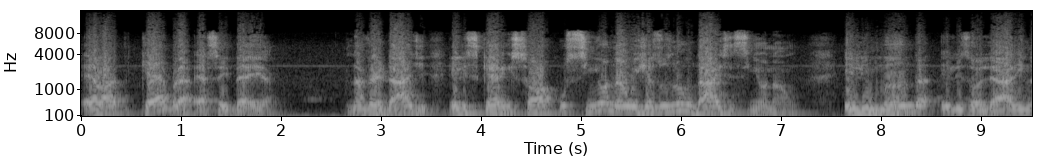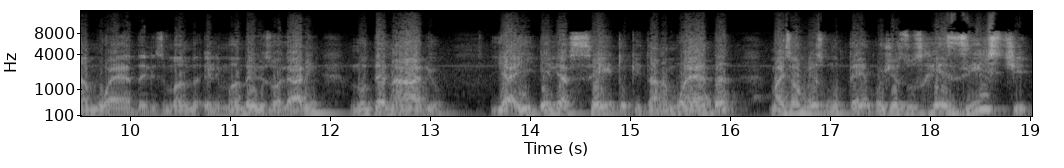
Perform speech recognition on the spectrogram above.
ela quebra essa ideia Na verdade, eles querem só o sim ou não, e Jesus não dá esse sim ou não. Ele manda eles olharem na moeda, eles manda, ele manda eles olharem no denário. E aí ele aceita o que está na moeda, mas ao mesmo tempo Jesus resiste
